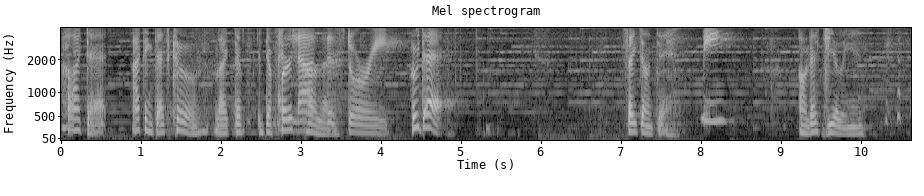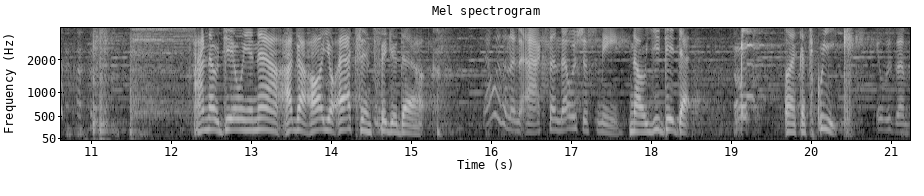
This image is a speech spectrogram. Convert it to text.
I like that. I think that's cool. Like the the first I love color. this story. Who that? Say something. Me. Oh, that's Jillian. I know Jillian now. I got all your accents figured out. That wasn't an accent. That was just me. No, you did that me like a squeak. It was um,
